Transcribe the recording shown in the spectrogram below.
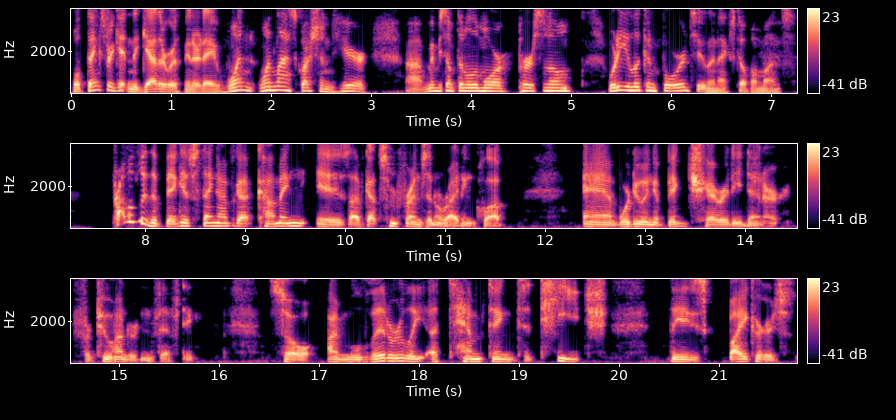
Well, thanks for getting together with me today. One one last question here, uh, maybe something a little more personal. What are you looking forward to the next couple months? Probably the biggest thing I've got coming is I've got some friends in a riding club, and we're doing a big charity dinner for 250. So I'm literally attempting to teach these bikers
